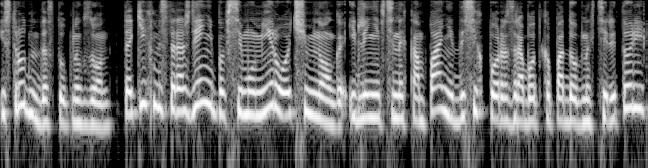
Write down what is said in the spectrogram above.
из труднодоступных зон. Таких месторождений по всему миру очень много, и для нефтяных компаний до сих пор разработка подобных территорий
